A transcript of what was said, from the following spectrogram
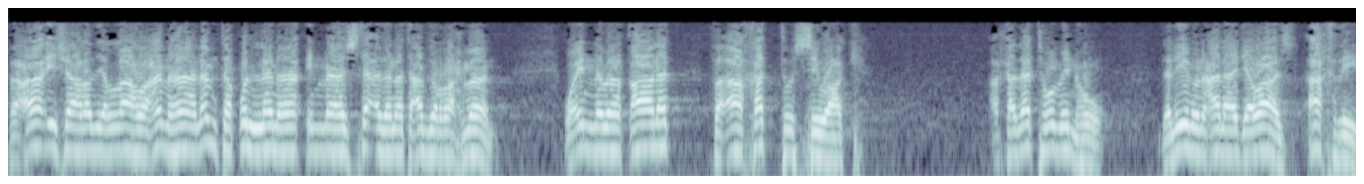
فعائشة رضي الله عنها لم تقل لنا إنها استأذنت عبد الرحمن وإنما قالت فأخذت السواك. أخذته منه. دليل على جواز أخذ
